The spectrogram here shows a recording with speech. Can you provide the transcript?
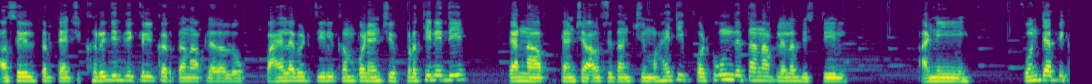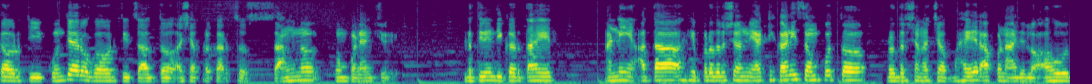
असेल तर त्याची खरेदी देखील करताना आपल्याला लोक पाहायला भेटतील. कंपन्यांचे प्रतिनिधी त्यांना त्यांच्या औषधांची माहिती पटवून देताना आपल्याला दिसतील. आणि कोणत्या पिकावरती कोणत्या रोगावरती चालतं अशा प्रकारचं सांगणं कंपन्यांचे प्रतिनिधी करत आहेत. आणि आता हे प्रदर्शन या ठिकाणी संपत. प्रदर्शनाच्या बाहेर आपण आलेलो आहोत.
